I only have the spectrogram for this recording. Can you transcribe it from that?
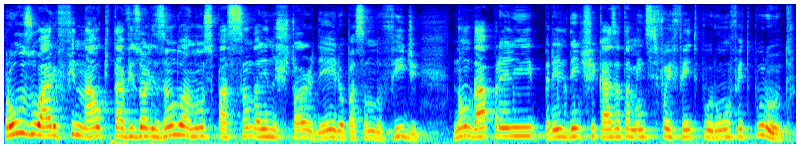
para o usuário final que está visualizando o anúncio passando ali no story dele ou passando no feed, não dá para ele, ele identificar exatamente se foi feito por um ou feito por outro.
